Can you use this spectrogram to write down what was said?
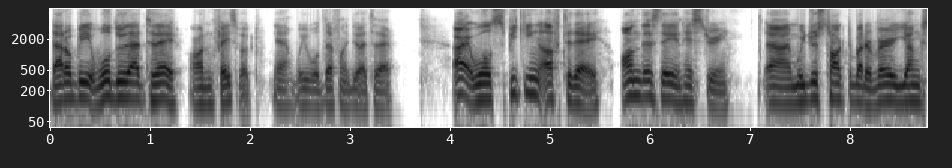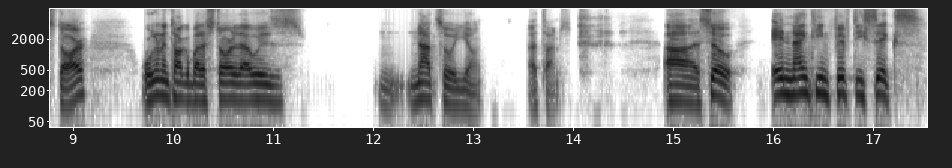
that'll be we'll do that today on Facebook. Yeah, we will definitely do that today. All right. Well, speaking of today, on this day in history, um, we just talked about a very young star. We're going to talk about a star that was not so young at times. Uh, so in 1956,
